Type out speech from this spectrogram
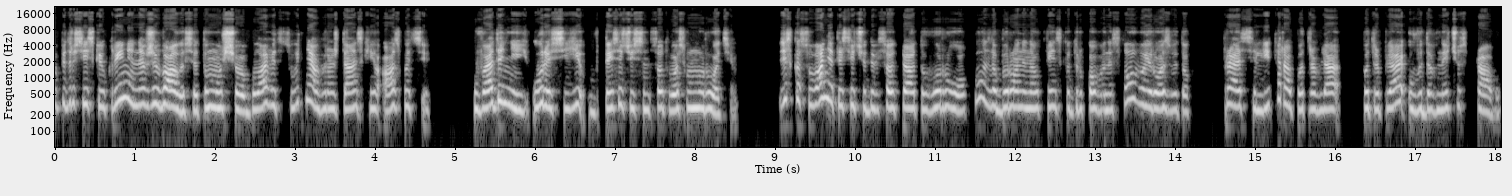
у підросійській Україні не вживалося, тому що була відсутня в гражданській азбуці, уведеній у Росії в 1708 році. Зі скасування 1905 року заборони на українське друковане слово і розвиток преси літера потрапляє, потрапляє у видавничу справу.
